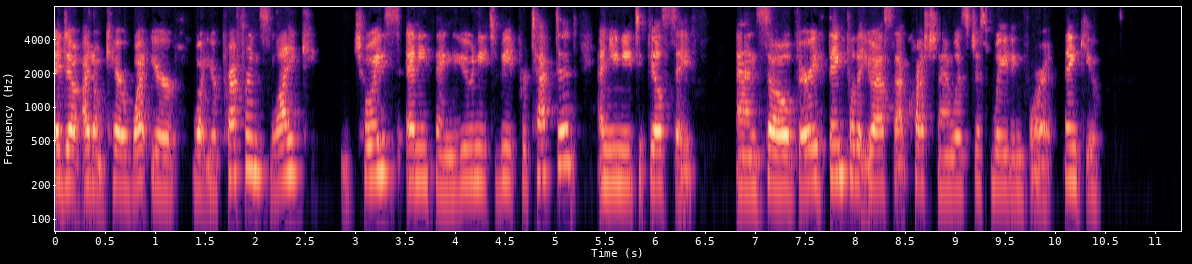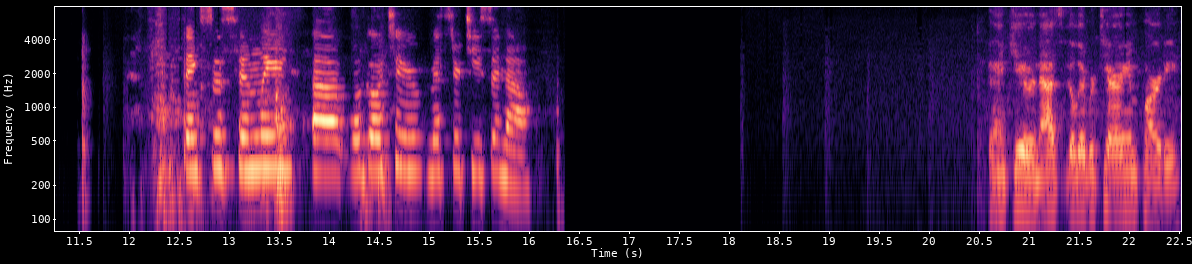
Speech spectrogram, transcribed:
I don't, I don't care what your what your preference, like, choice, anything. You need to be protected and you need to feel safe. And so very thankful that you asked that question. I was just waiting for it. Thank you. Thanks, Ms. Finley. Uh, we'll go to Mr. Thiessen now. Thank you. And as the Libertarian Party,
